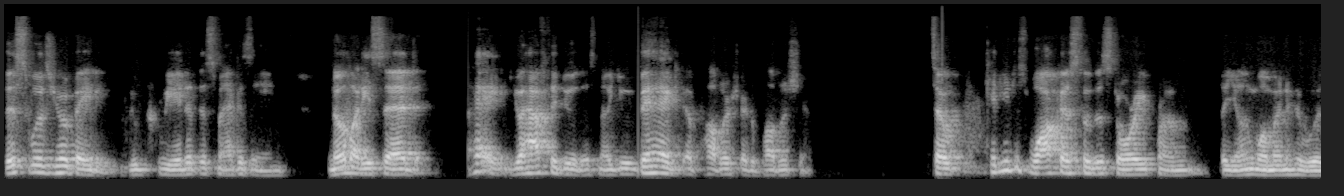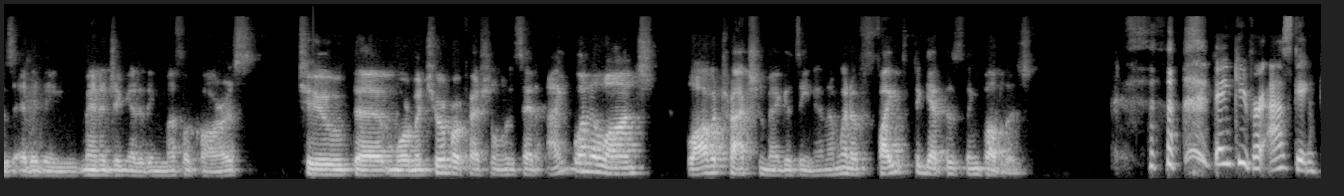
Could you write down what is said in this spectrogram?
this was your baby. You created this magazine. Nobody said, Hey, you have to do this. No, you begged a publisher to publish it. So, can you just walk us through the story from the young woman who was editing, managing editing muscle cars to the more mature professional who said, I want to launch Law of Attraction magazine, and I'm going to fight to get this thing published. Thank you for asking.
